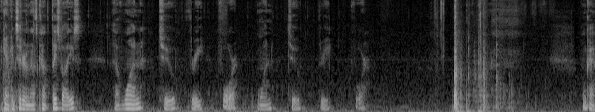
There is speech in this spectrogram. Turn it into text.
Again, consider let's count the place values. I have 1, 2, 3, 4. 1, 2, 3, 4. Okay,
